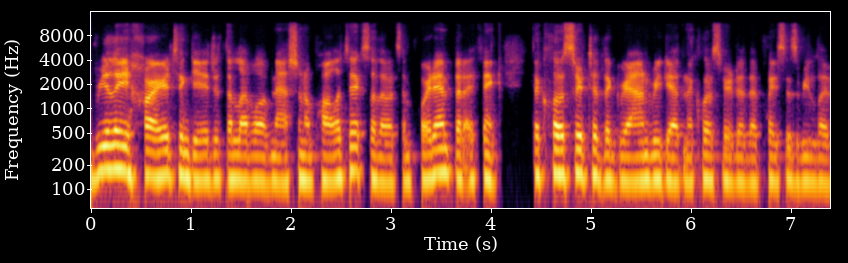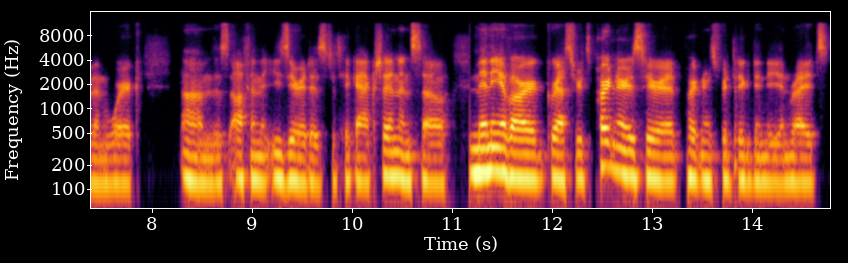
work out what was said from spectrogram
really hard to engage at the level of national politics, although it's important. But I think the closer to the ground we get and the closer to the places we live and work, um, this often the easier it is to take action. And so many of our grassroots partners here at Partners for Dignity and Rights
